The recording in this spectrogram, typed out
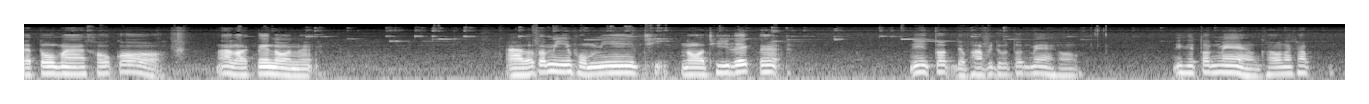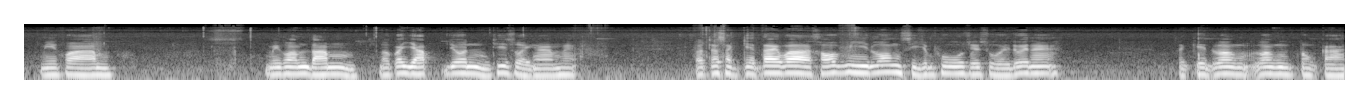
แต่โตมาเขาก็น่ารักแน่นอนนะอ่าแล้วก็มีผมมีหน่อทีเล็กนะฮะนี่ต้นเดี๋ยวพาไปดูต้นแม่เขา นี่คือต้นแม่ของเขานะครับ มีความ มีความดำแล้วก็ยับย่นที่สวยงามนะฮะเราจะสังเกตได้ว่าเขามีร่องสีชมพูสวยๆด้วยนะ สังเกตร่องร่องตรงกลาง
